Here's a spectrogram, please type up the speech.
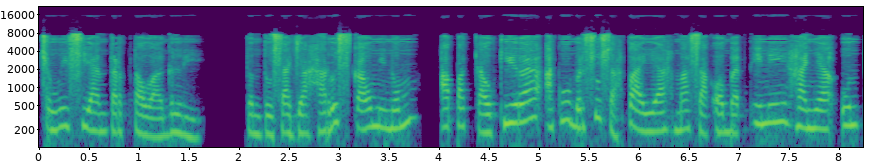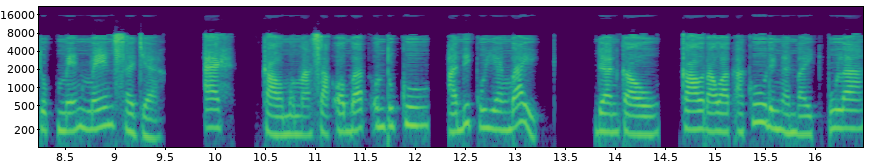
Cui Sian tertawa geli. Tentu saja harus kau minum, apa kau kira aku bersusah payah masak obat ini hanya untuk main-main saja? Eh, kau memasak obat untukku, adikku yang baik. Dan kau, kau rawat aku dengan baik pula,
